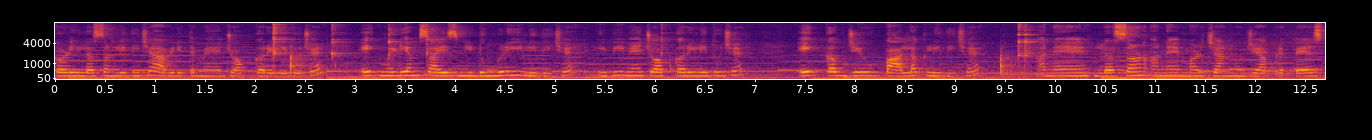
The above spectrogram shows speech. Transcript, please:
કળી લસણ લીધી છે. આવી રીતે મેં ચોપ કરી લીધું છે. એક મીડિયમ સાઇઝની ડુંગળી લીધી છે. એ બી મેં ચોપ કરી લીધું છે. એક કપ જેવું પાલક લીધી છે. અને લસણ અને મરચાંનું જે આપણે પેસ્ટ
